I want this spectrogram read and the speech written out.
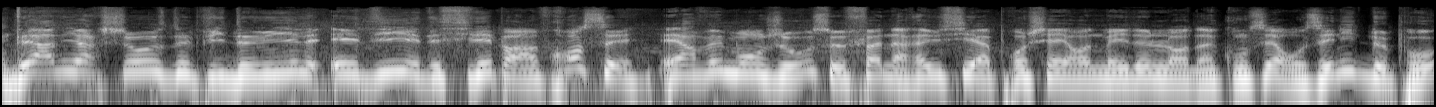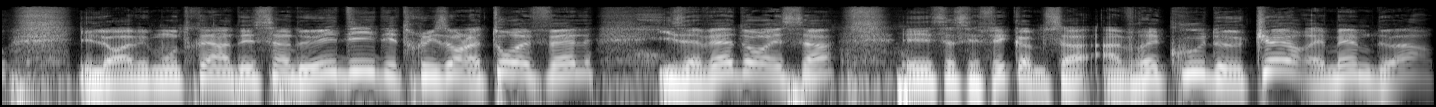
Dernière chose, depuis 2000, Eddie est dessiné par un Français. Hervé Mongeau, ce fan a réussi à approcher Iron Maiden lors d'un concert au Zénith de Pau. Il leur avait montré un dessin de Eddie détruisant la tour Eiffel. Ils avaient adoré ça. Et ça s'est fait comme ça. Un vrai coup de cœur et même de hard.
